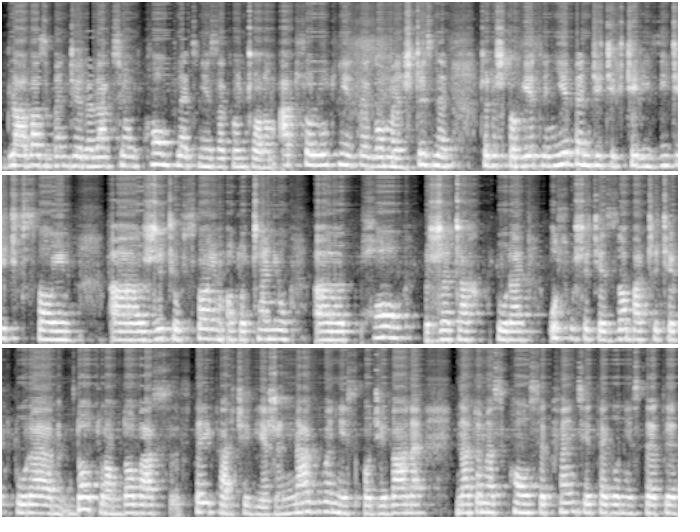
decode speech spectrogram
dla Was będzie relacją kompletnie zakończoną. Absolutnie tego mężczyzny czy też kobiety nie będziecie chcieli widzieć w swoim życiu, w swoim otoczeniu po rzeczach, które usłyszycie, zobaczycie, które dotrą do Was w tej karcie wieży. Nagłe, niespodziewane, natomiast konsekwencje tego niestety,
